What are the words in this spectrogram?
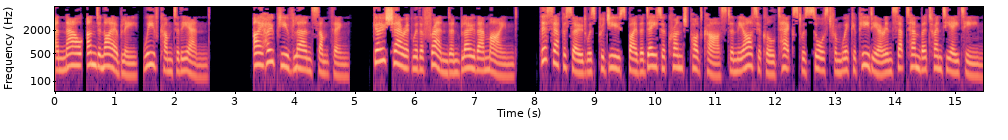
and now, undeniably, we've come to the end. I hope you've learned something. Go share it with a friend and blow their mind. This episode was produced by the Data Crunch podcast and the article text was sourced from Wikipedia in September 2018.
